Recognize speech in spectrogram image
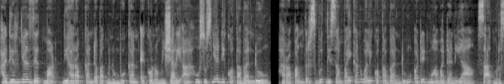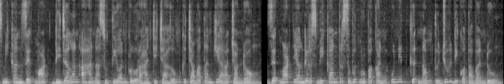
Hadirnya Z-Mart diharapkan dapat menumbuhkan ekonomi syariah khususnya di kota Bandung. Harapan tersebut disampaikan Wali Kota Bandung Oded Muhammad Daniel saat meresmikan Z-Mart di Jalan Ahana Sution, Kelurahan Cicahem, Kecamatan Kiara Condong. Z-Mart yang diresmikan tersebut merupakan unit ke-67 di Kota Bandung.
